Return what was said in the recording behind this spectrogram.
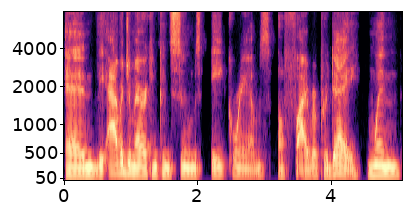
And the average American consumes eight grams of fiber per day when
